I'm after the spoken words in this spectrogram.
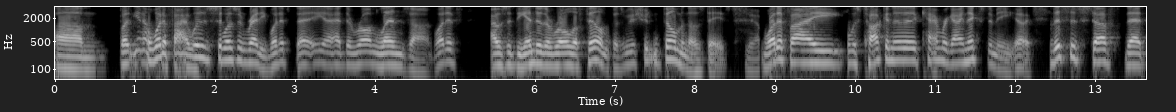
Um, but you know, what if I was wasn't ready? What if they uh, had the wrong lens on? What if I was at the end of the roll of film because we were shooting film in those days. What if I was talking to the camera guy next to me? Uh, this is stuff that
